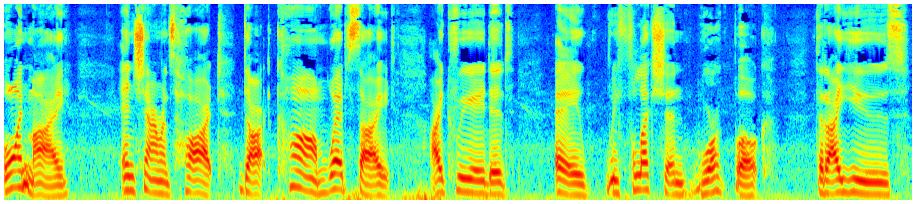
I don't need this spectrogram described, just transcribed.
on my insharonsheart.com website, I created a reflection workbook that I use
